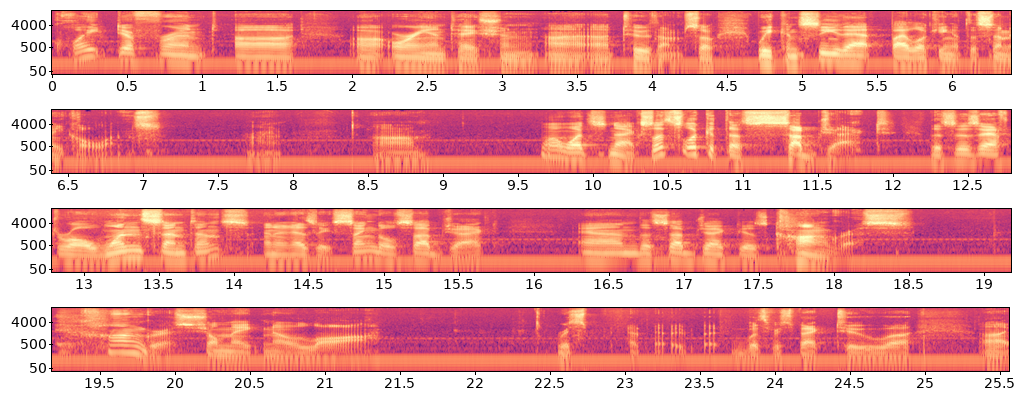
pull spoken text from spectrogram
quite different uh, uh, orientation uh, uh to them. So we can see that by looking at the semicolons. Um, well, what's next? Let's look at the subject. This is, after all, one sentence, and it has a single subject, and the subject is Congress. Congress shall make no law res- uh, uh, with respect to uh,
